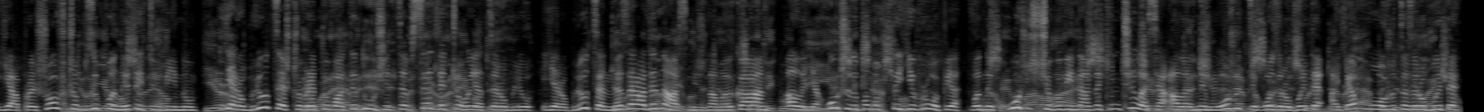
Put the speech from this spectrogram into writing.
Я прийшов, щоб зупинити цю війну. Я роблю це, щоб врятувати душі. Це все для чого я це роблю. Я роблю це не заради нас між нами океан, але я хочу допомогти. Європі. Вони хочуть, щоб війна закінчилася, але не можуть цього зробити. А have я можу це зробити,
